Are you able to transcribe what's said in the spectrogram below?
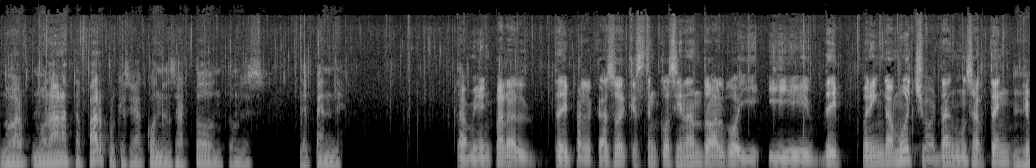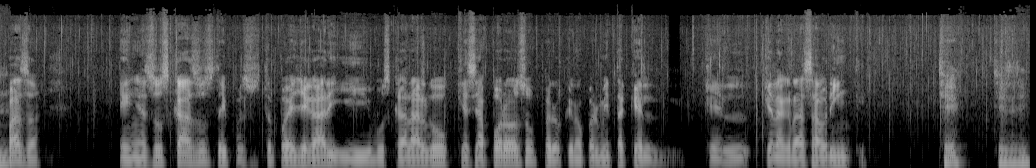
no, no la van a tapar porque se va a condensar todo, entonces depende. También para el, de- para el caso de que estén cocinando algo y, y de, pringa mucho, ¿verdad? En un sartén, ¿qué pasa? En esos casos, de, pues usted puede llegar y, y buscar algo que sea poroso, pero que no permita que, el, que, el- que la grasa brinque. Sí, sí, sí, sí.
